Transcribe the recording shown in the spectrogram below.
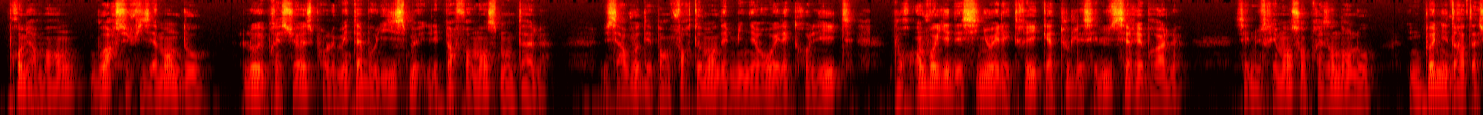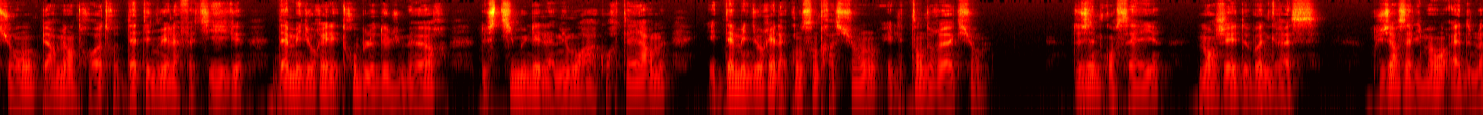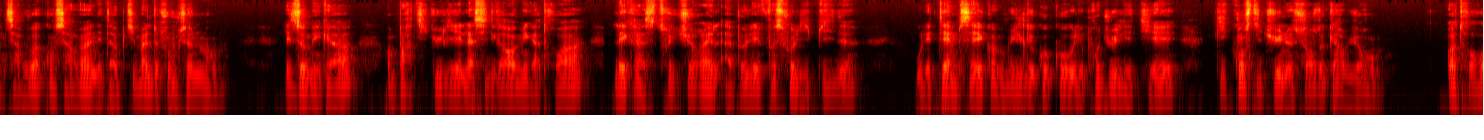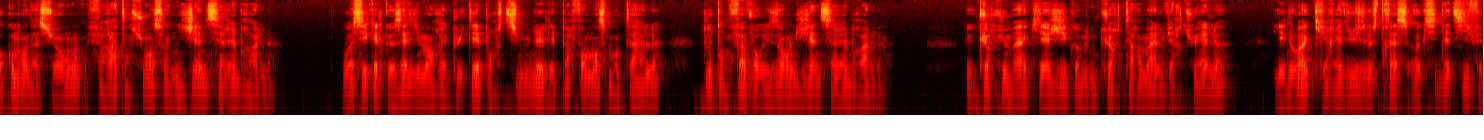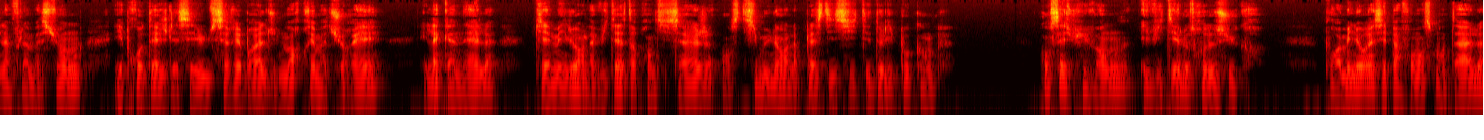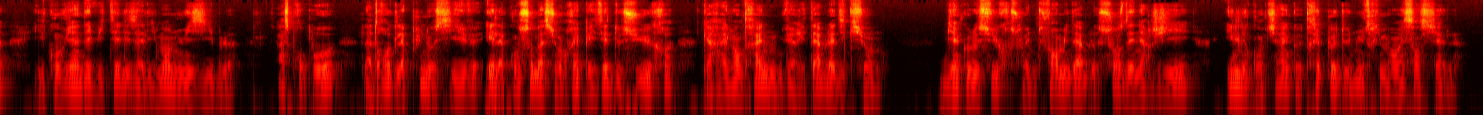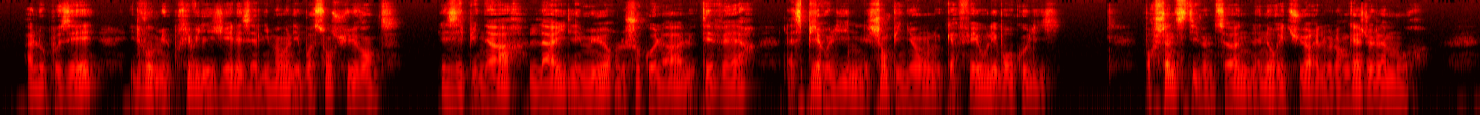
Premièrement, boire suffisamment d'eau. L'eau est précieuse pour le métabolisme et les performances mentales. Le cerveau dépend fortement des minéraux électrolytes, pour envoyer des signaux électriques à toutes les cellules cérébrales. Ces nutriments sont présents dans l'eau. Une bonne hydratation permet entre autres d'atténuer la fatigue, d'améliorer les troubles de l'humeur, de stimuler la mémoire à court terme et d'améliorer la concentration et les temps de réaction. Deuxième conseil, manger de bonnes graisses. Plusieurs aliments aident notre cerveau à conserver un état optimal de fonctionnement. Les oméga, en particulier l'acide gras oméga 3, les graisses structurelles appelées phospholipides, ou les TMC comme l'huile de coco ou les produits laitiers qui constituent une source de carburant. Autre recommandation, faire attention à son hygiène cérébrale. Voici quelques aliments réputés pour stimuler les performances mentales tout en favorisant l'hygiène cérébrale. Le curcuma qui agit comme une cure thermale virtuelle, les noix qui réduisent le stress oxydatif et l'inflammation et protègent les cellules cérébrales d'une mort prématurée, et la cannelle qui améliore la vitesse d'apprentissage en stimulant la plasticité de l'hippocampe. Conseil suivant, éviter le trop de sucre. Pour améliorer ses performances mentales, il convient d'éviter les aliments nuisibles. À ce propos, la drogue la plus nocive est la consommation répétée de sucre, car elle entraîne une véritable addiction. Bien que le sucre soit une formidable source d'énergie, il ne contient que très peu de nutriments essentiels. À l'opposé, il vaut mieux privilégier les aliments et les boissons suivantes les épinards, l'ail, les mûres, le chocolat, le thé vert, la spiruline, les champignons, le café ou les brocolis. Pour Sean Stevenson, la nourriture est le langage de l'amour,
